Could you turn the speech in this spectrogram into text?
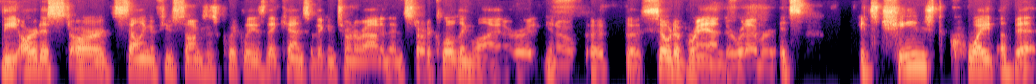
the artists are selling a few songs as quickly as they can so they can turn around and then start a clothing line or a, you know a, a soda brand or whatever. It's it's changed quite a bit.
